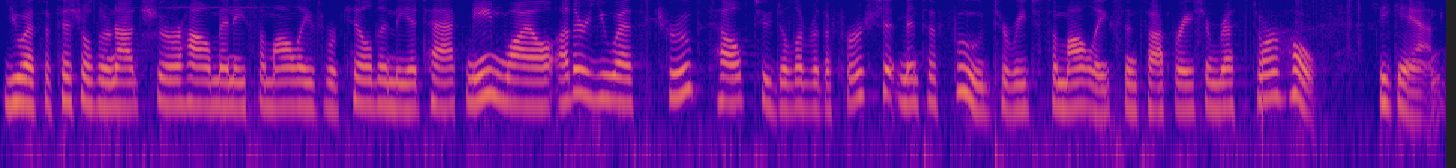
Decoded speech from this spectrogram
U.S. officials are not sure how many Somalis were killed in the attack. Meanwhile, other U.S. troops helped to deliver the first shipment of food to reach Somalia since Operation Restore Hope began.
